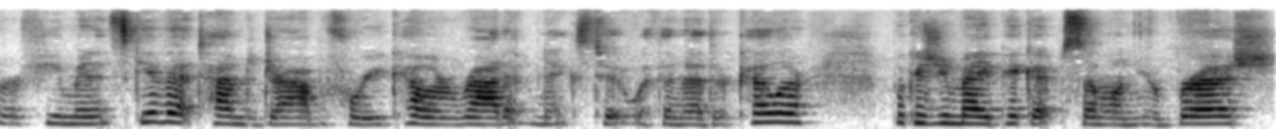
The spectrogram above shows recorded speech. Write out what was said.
For a few minutes. Give that time to dry before you color right up next to it with another color because you may pick up some on your brush.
